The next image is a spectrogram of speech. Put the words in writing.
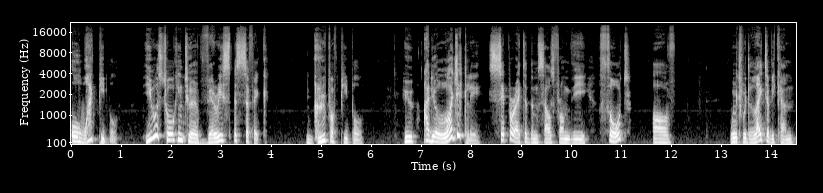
all white people. He was talking to a very specific group of people who ideologically separated themselves from the thought of which would later become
